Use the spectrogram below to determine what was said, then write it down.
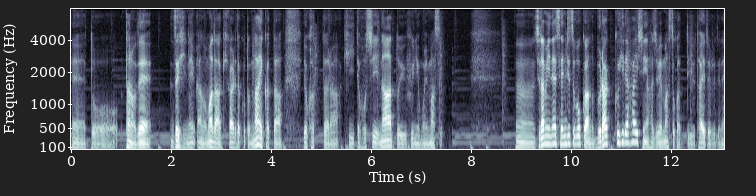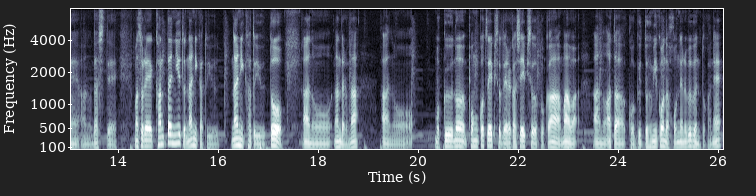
えっ、ー、と、たので、ぜひね、あのまだ聞かれたことない方、よかったら聞いてほしいなというふうに思います。うんちなみにね先日僕はあのブラックヒデ配信始めますとかっていうタイトルでねあの出して、まあ、それ簡単に言うと何かという何かというとあのなんだろうなあの僕のポンコツエピソードやらかしエピソードとか、まあ、あのあとはこうグッと踏み込んだ本音の部分とかね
